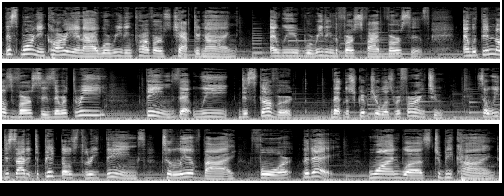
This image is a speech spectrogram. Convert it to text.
This morning, Kari and I were reading Proverbs chapter 9, and we were reading the first five verses. And within those verses, there were three things that we discovered that the scripture was referring to. So we decided to pick those three things to live by for the day. One was to be kind,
